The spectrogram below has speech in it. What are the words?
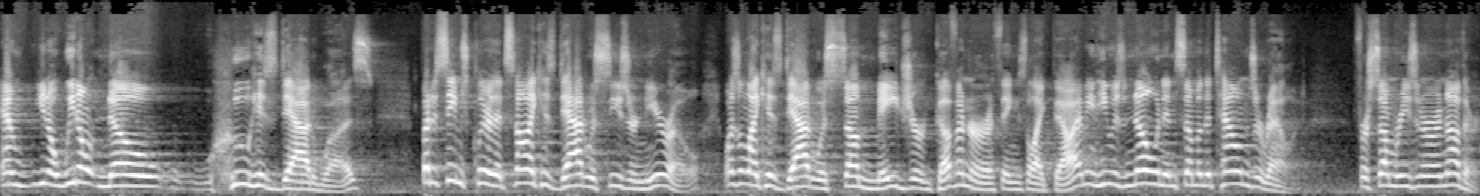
And, you know, we don't know who his dad was. But it seems clear that it's not like his dad was Caesar Nero. It wasn't like his dad was some major governor or things like that. I mean, he was known in some of the towns around for some reason or another.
